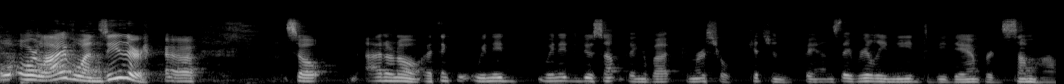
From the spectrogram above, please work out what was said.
or, or live ones either uh, so i don't know i think we need we need to do something about commercial kitchen fans they really need to be dampered somehow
